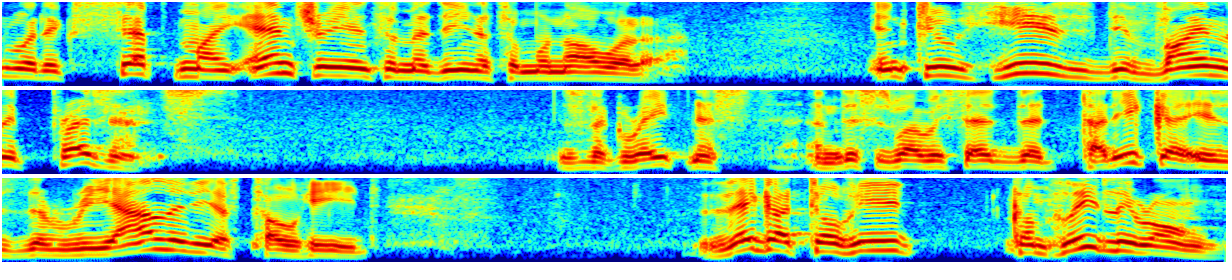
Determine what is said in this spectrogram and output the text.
would accept my entry into Medina to Munawwara, into His Divinely presence. This is the greatness and this is why we said that tariqah is the reality of tawheed. They got tawheed completely wrong.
